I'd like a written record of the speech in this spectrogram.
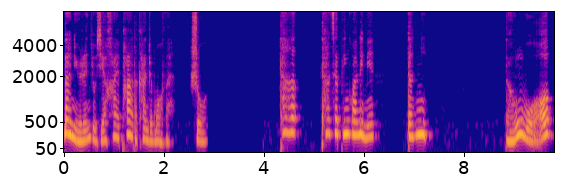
那女人有些害怕的看着莫凡，说：“他他在宾馆里面等你，等我。”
